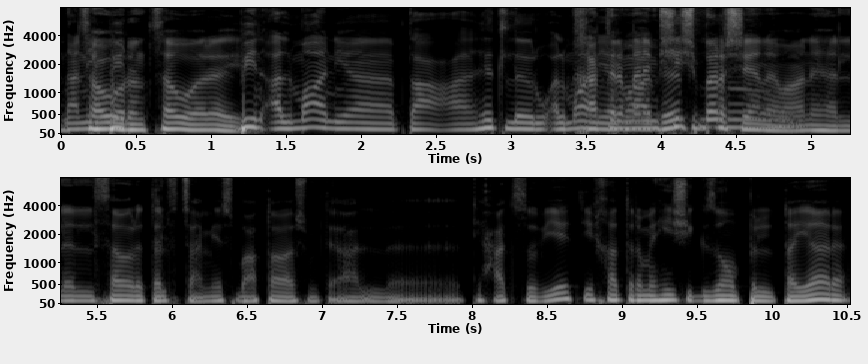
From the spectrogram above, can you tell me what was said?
يعني نتصور نتصور أي. بين ألمانيا بتاع هتلر وألمانيا خاطر ما نمشيش برشا أنا معناها للثورة 1917 بتاع الاتحاد السوفيتي خاطر ماهيش exemple طيارة.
